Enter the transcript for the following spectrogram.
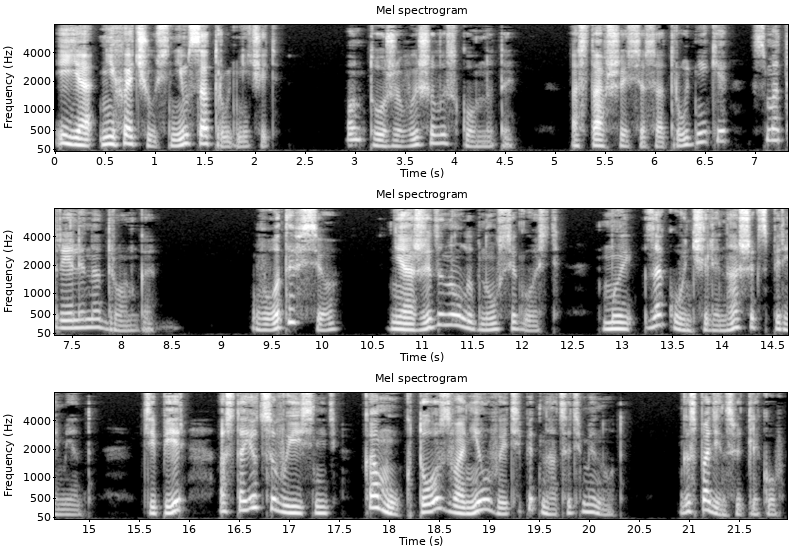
«И я не хочу с ним сотрудничать». Он тоже вышел из комнаты. Оставшиеся сотрудники смотрели на Дронга. «Вот и все», — неожиданно улыбнулся гость. «Мы закончили наш эксперимент. Теперь остается выяснить, кому кто звонил в эти 15 минут. Господин Светляков,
